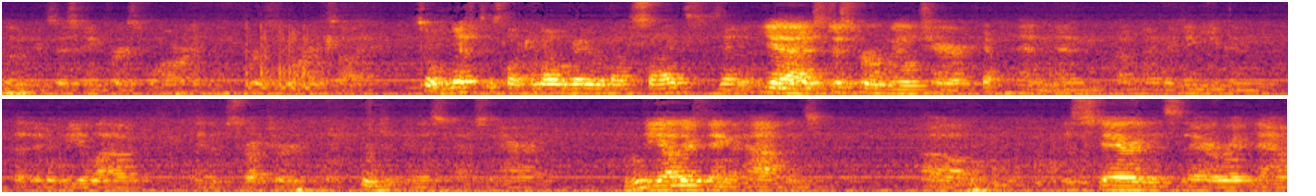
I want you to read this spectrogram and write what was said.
the existing first floor and the first floor inside. So a lift is like an elevator without sides, is that it? Yeah, it's just for a wheelchair, Yeah. and, and, um, and we think you can, that it'll be allowed in a structure Mhm. in this kind of scenario. Mhm. The other thing that happens, um, the stair that's there right now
